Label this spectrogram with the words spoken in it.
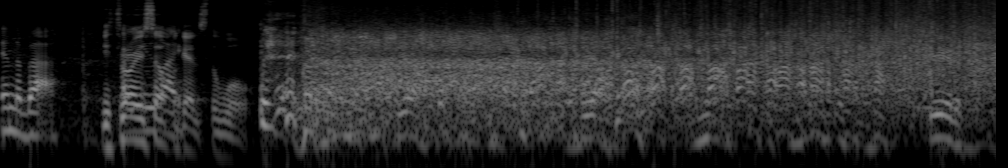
in the bath? You throw yourself like- against the wall. Beautiful.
